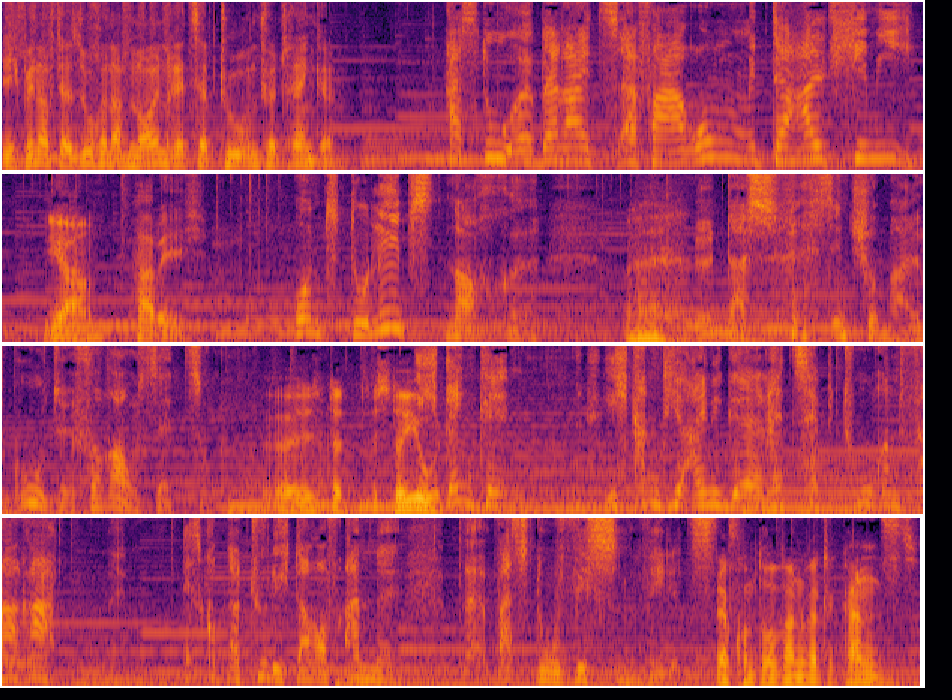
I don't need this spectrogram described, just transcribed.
ich bin auf der Suche nach neuen Rezepturen für Tränke. Hast du äh, bereits Erfahrung mit der Alchemie? Ja. Habe ich. Und du lebst noch? Äh, das sind schon mal gute Voraussetzungen. Äh, das ist doch Ich gut. denke, ich kann dir einige Rezepturen verraten. Es kommt natürlich darauf an, äh, was du wissen willst. Da kommt drauf an, was du kannst.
